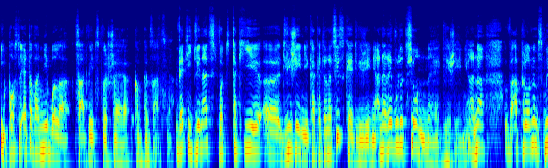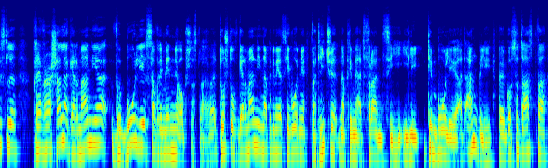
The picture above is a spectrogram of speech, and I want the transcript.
И после этого не было соответствующая компенсация. В этих 12 вот такие э, движения, как это нацистское движение, она революционное движение. Она в определенном смысле превращала Германию в более современное общество. То, что в Германии, например, сегодня, в отличие, например, от Франции или тем более от Англии, э, государство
